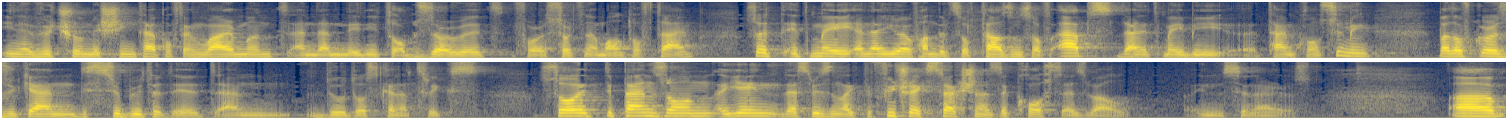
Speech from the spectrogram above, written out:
in a virtual machine type of environment, and then they need to observe it for a certain amount of time. So it, it may, and then you have hundreds of thousands of apps, then it may be uh, time consuming. But of course, you can distribute it and do those kind of tricks. So it depends on, again, that's reason like the feature extraction has a cost as well in scenarios. Um,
